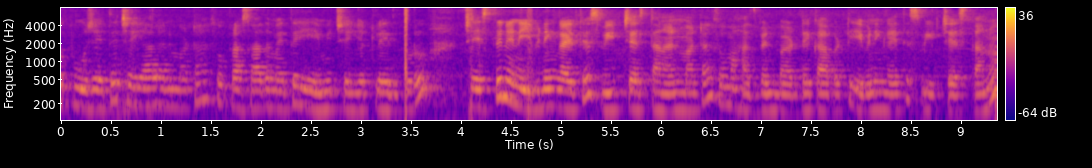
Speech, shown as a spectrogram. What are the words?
ఇంకా పూజ అయితే చేయాలన్నమాట. సో ప్రసాదం అయితే ఏమీ చెయ్యట్లేదు ఇప్పుడు. చేస్తే నేను ఈవినింగ్ అయితే స్వీట్ చేస్తానన్నమాట. సో మా హస్బెండ్ బర్త్డే కాబట్టి ఈవినింగ్ అయితే స్వీట్ చేస్తాను.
